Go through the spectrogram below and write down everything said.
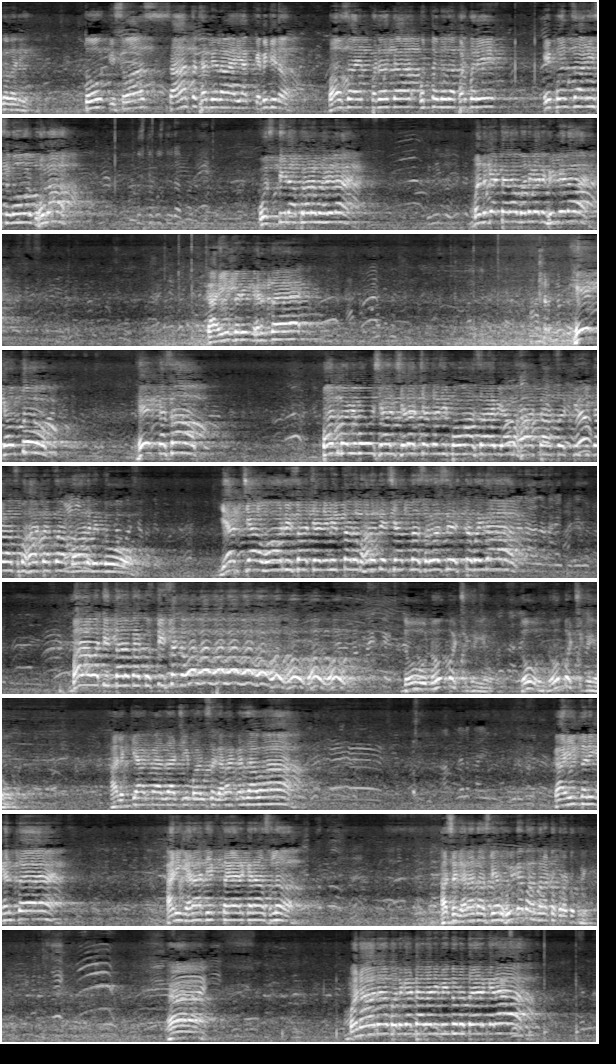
पंतप्रधानांनी तो विश्वास सार्थ ठरलेला आहे या कमिटीनं. भाऊसाहेब पडळकर उत्तम दादा हे पंच आणि समोर भोला. कुस्तीला प्रारंभ झालेला आहे. मनगटाला मनगट भिडलेला आहे. काहीतरी घडतंय. हे कौतुक हे कसाब शहर शरदचंद्रजी पवार साहेब या महाटाचं कीर्तिकरास महाटाचा बाळबिंदू यांच्या वाढदिवसाच्या निमित्तानं भारत देशातलं सर्वश्रेष्ठ मैदान. बारामती तालुका कुस्ती संघ. दोनों बच गयो दोनों बच गयो. हलक्या काळाची माणसं घराकडे जावा. काहीतरी घडतंय आणि घरात एक तयार करा असलं. असं घरात असल्यावर होईल का बाजारा टोकरा टोकरी हा. मनानं मनगटाला आणि मेंदून तयार करा.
